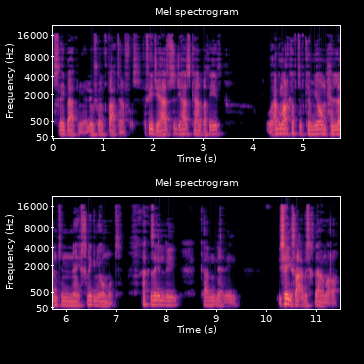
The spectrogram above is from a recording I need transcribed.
سليب ابنيا اللي هو شوي انقطاع تنفس. ففي جهاز بس الجهاز كان غثيث وعقب ما ركبته بكم يوم حلمت إنه يخنقني وأموت. زي اللي كان يعني شيء صعب استخدامه مرة.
